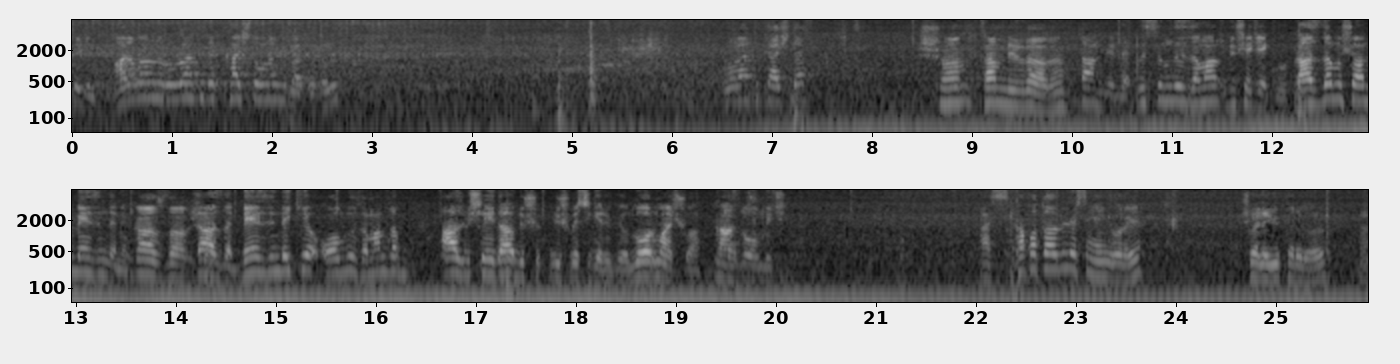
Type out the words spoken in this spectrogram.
söyleyeyim. Arabanın rolantide kaçta ona bir bak bakalım. Rolanti kaçta? Şu an tam birde abi. Tam birde. Isındığı zaman düşecek bu. Gazda mı şu an benzinde mi? Gazda abi şu an. Gazda. Benzindeki olduğu zaman da az bir şey daha düş- düşmesi gerekiyor. Normal şu an. Gazda Evet. olduğu için. Ha, s- kapatabilirsin yenge orayı. Şöyle yukarı doğru. Heh.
